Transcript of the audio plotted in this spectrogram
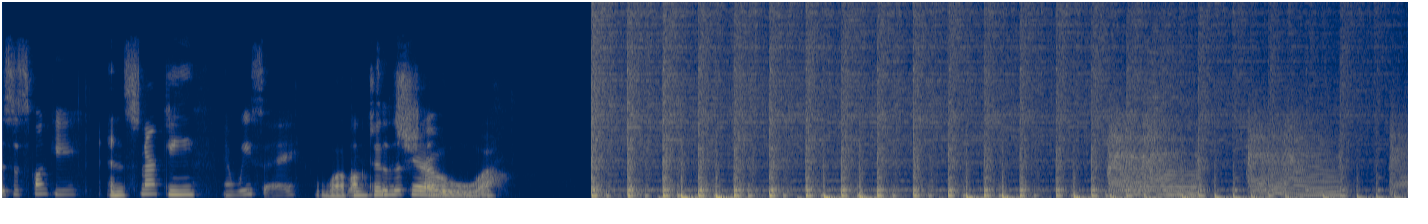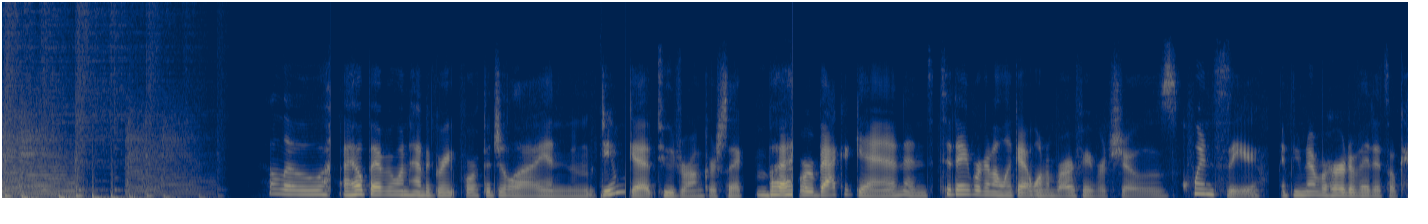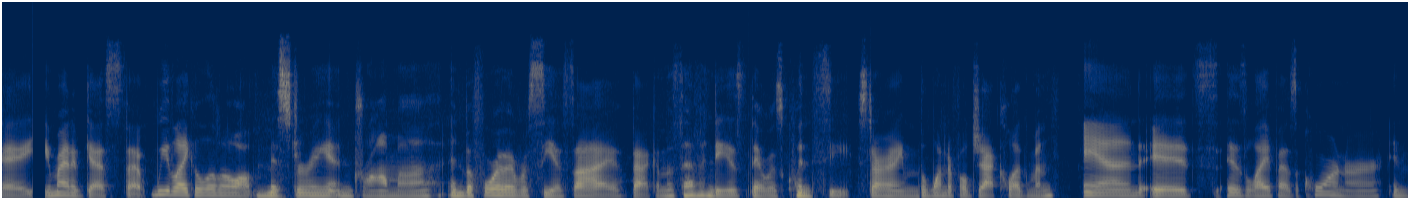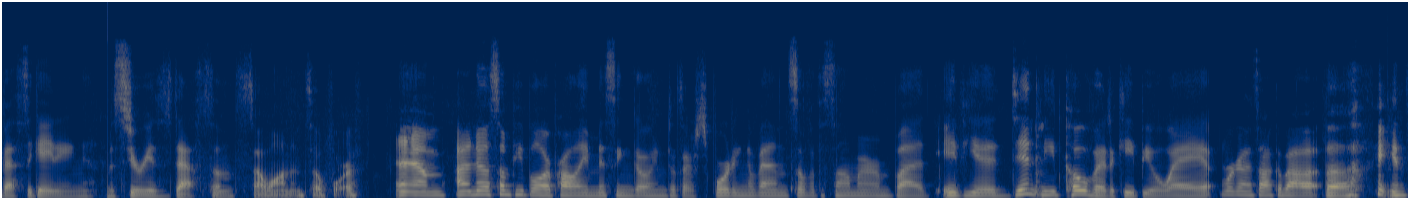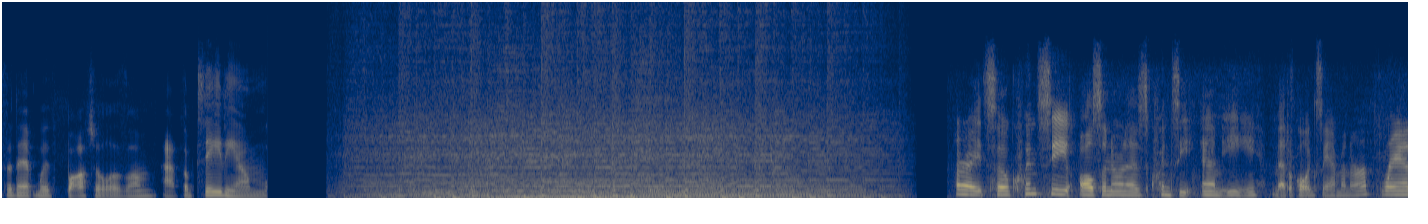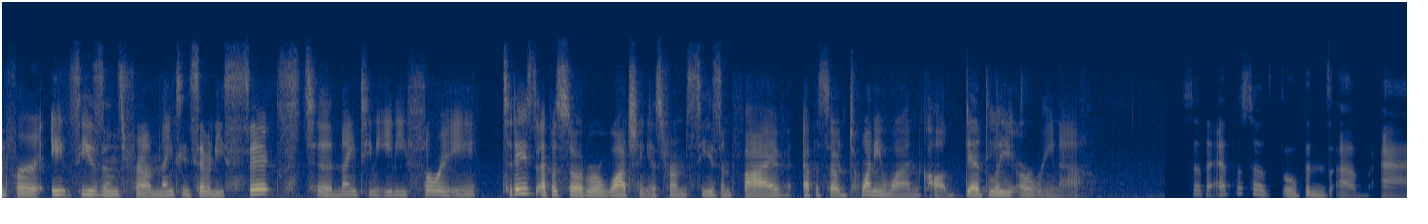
This is Spunky, and Snarky. and we say, Welcome, to, the, show. Hello. I hope everyone had a great 4th of July and didn't get too drunk or sick. But we're back again, and today we're going to look at one of our favorite shows, Quincy. If you've never heard of it, it's okay. You might have guessed that we like a little mystery and drama. And before there was CSI back in the 70s, there was Quincy, starring the wonderful Jack Klugman and it's his life as a coroner investigating mysterious deaths and so on and so forth. And I know some people are probably missing going to their sporting events over the summer, but if you didn't need COVID to keep you away, we're going to talk about the incident with botulism at the stadium All right, so Quincy, also known as Quincy M.E., medical examiner, ran for eight seasons from 1976 to 1983. Today's episode we're watching is from season 5, episode 21, called Deadly Arena. So the episode opens up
